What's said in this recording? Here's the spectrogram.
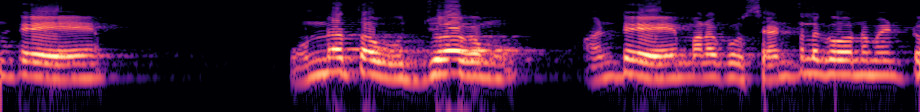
ఉంటే ఉన్నత ఉద్యోగము అంటే మనకు సెంట్రల్ గవర్నమెంట్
